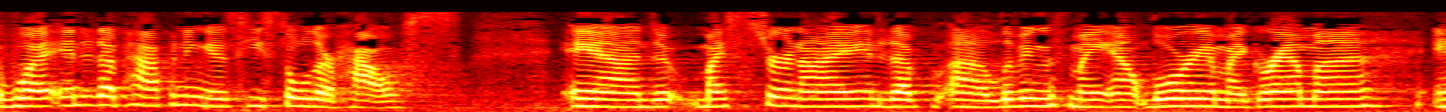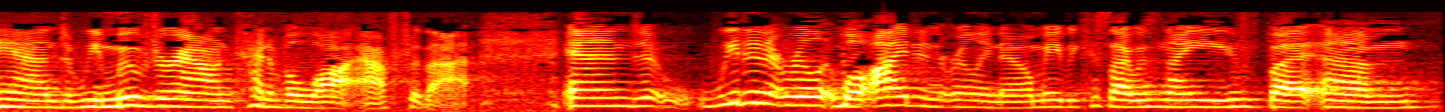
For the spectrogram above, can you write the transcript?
what ended up happening is he sold our house. And my sister and I ended up uh, living with my Aunt Lori and my grandma, and we moved around kind of a lot after that. And we didn't really, well, I didn't really know, maybe because I was naive, but um,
